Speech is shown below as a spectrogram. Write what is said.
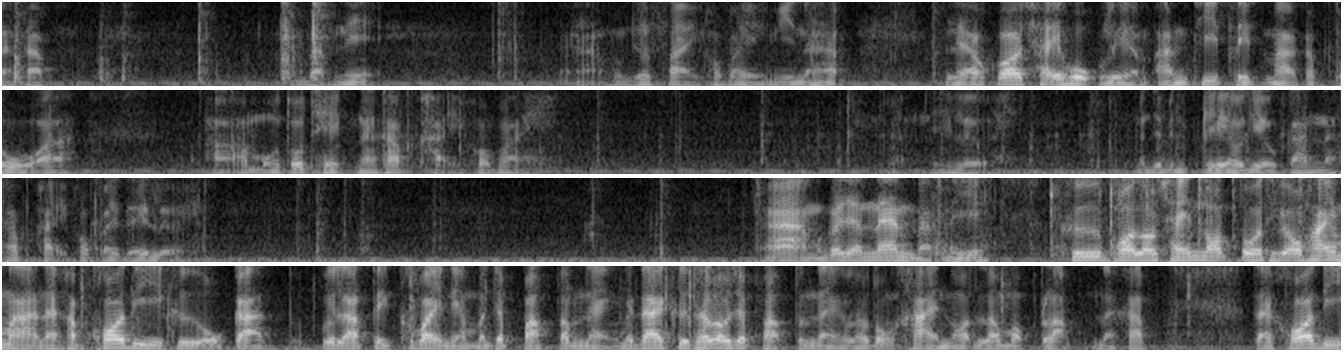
นะครับแบบนี้อ่าผมจะใส่เข้าไปอย่างนี้นะครับ แล้วก็ใช้หกเหลี่ยมอันที่ติดมากับตัวโมโตเทคนะครับไขเข้าไป แบบนี้เลย มันจะเป็นเกลียวเดียวกันนะครับ ไขเข้าไปได้เลย อ่า มันก็จะแน่นแบบนี้ คือพอเราใช้น็อตตัวที่เขาให้มานะครับ ข้อดีคือโอกาสเวลาติดเข้าไปเนี่ย มันจะปรับตำแหน่งไม่ได้ คือถ้าเราจะปรับตำแหน่งเราต้องคลายน็อตแล้วมาปรับนะครับ แต่ข้อดี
